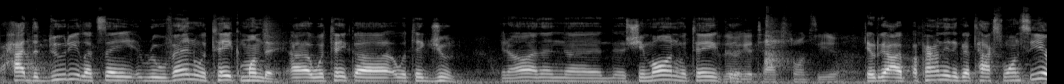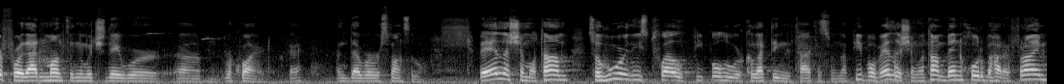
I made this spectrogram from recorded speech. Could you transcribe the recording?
had the duty, let's say Reuven would take Monday, uh, would, take, uh, would take June you know, and then uh, Shimon would take. So they would get taxed once a year. They would get, apparently they get taxed once a year for that month in which they were um, required, okay, and that were responsible. So who are these twelve people who were collecting the taxes from the people? Ben Hur Bahar Ephraim,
